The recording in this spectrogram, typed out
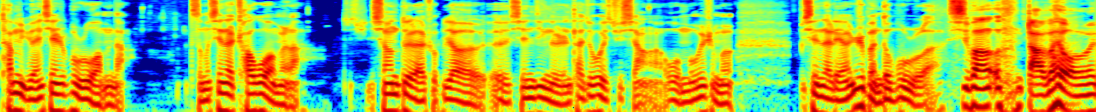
他们原先是不如我们的，怎么现在超过我们了？相对来说比较呃先进的人，他就会去想啊，我们为什么现在连日本都不如了？西方 打败我们，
